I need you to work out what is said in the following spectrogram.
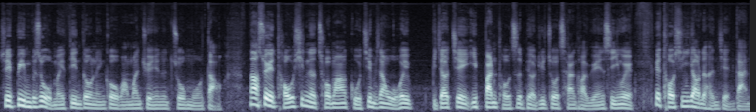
所以并不是我们一定都能够完完全全的捉摸到。那所以投信的筹码股，基本上我会。比较建议一般投资朋友去做参考，原因是因为因为投信要的很简单，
